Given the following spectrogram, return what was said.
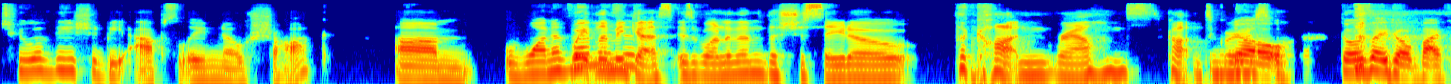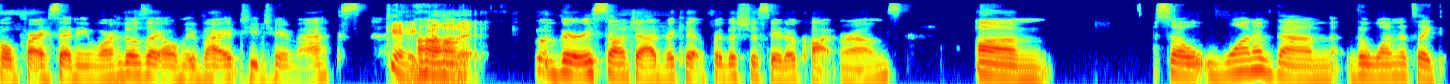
two of these should be absolutely no shock. Um, one of them. Wait, let me a- guess. Is one of them the Shiseido, the cotton rounds, cotton squares? No, those I don't buy full price anymore. Those I only buy at TJ Maxx. Okay, got um, it. But very staunch advocate for the Shiseido cotton rounds. Um, so one of them, the one that's like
